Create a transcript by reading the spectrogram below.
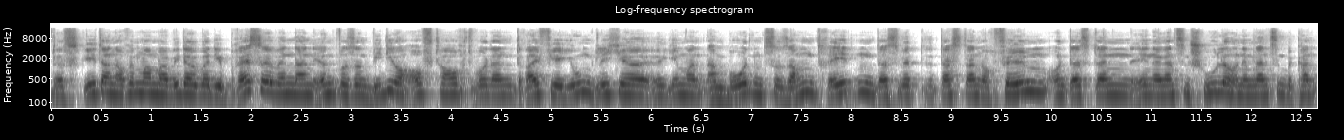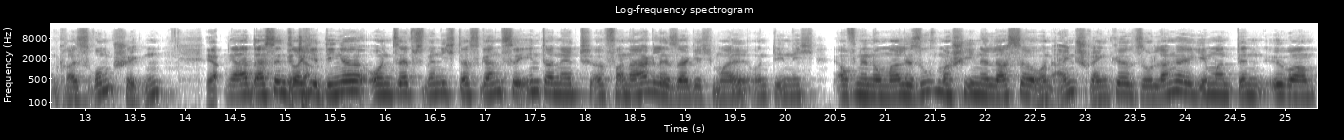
Das geht dann auch immer mal wieder über die Presse, wenn dann irgendwo so ein Video auftaucht, wo dann drei, vier Jugendliche äh, jemanden am Boden zusammentreten. Das wird das dann noch filmen und das dann in der ganzen Schule und im ganzen Bekanntenkreis rumschicken. Ja, ja das sind Bitte. solche Dinge und selbst wenn ich das ganze Internet äh, vernagle, sage ich mal, und die nicht auf eine normale Suchmaschine lasse und einschränke, solange jemand denn über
